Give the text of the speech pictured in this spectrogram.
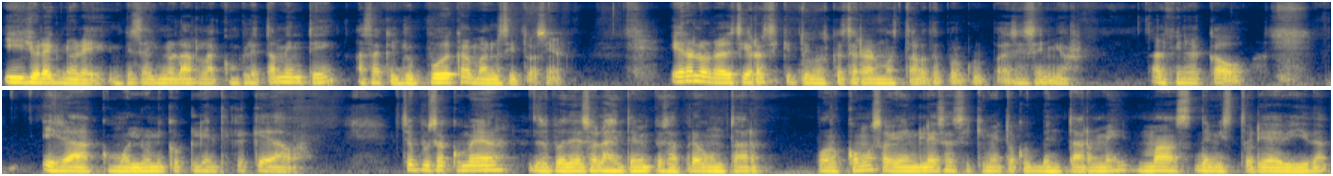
Y yo la ignoré, empecé a ignorarla completamente hasta que yo pude calmar la situación. Era la hora del cierre, así que tuvimos que cerrar más tarde por culpa de ese señor. Al fin y al cabo, era como el único cliente que quedaba. Se puso a comer, después de eso la gente me empezó a preguntar por cómo sabía inglés, así que me tocó inventarme más de mi historia de vida,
